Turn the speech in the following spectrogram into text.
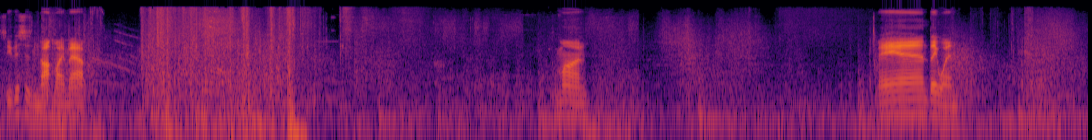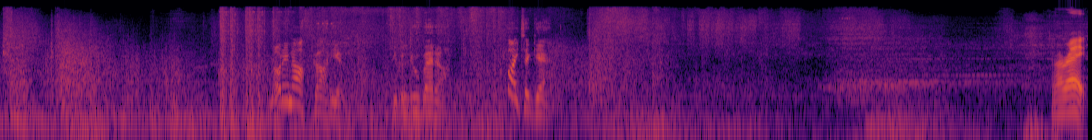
See, this is not my map. Come on. And they win. Guardian. You can do better. Fight again. Alright.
